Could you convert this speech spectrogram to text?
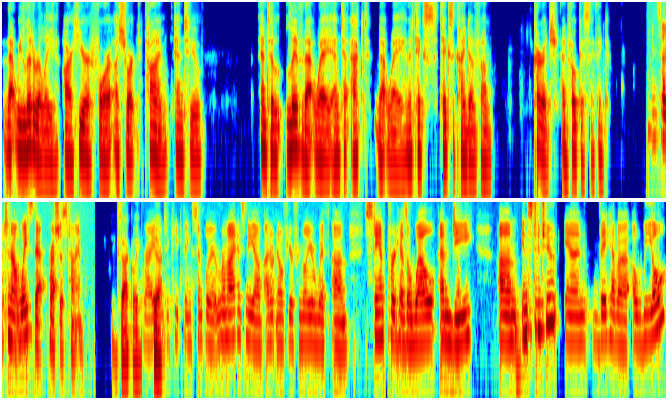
that we literally are here for a short time and to and to live that way and to act that way. And it takes takes a kind of um, courage and focus i think. And so to not waste that precious time. Exactly. Right? Yeah. and to keep things simpler. It reminds me of i don't know if you're familiar with um, stanford has a well md um, institute and they have a, a wheel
